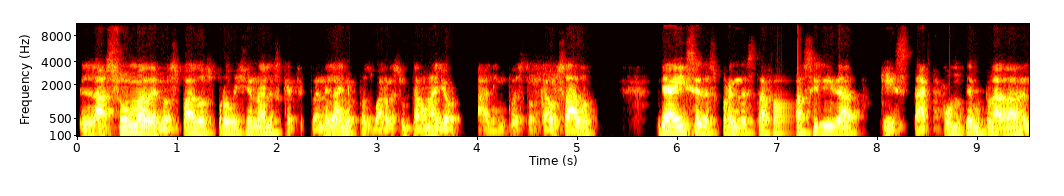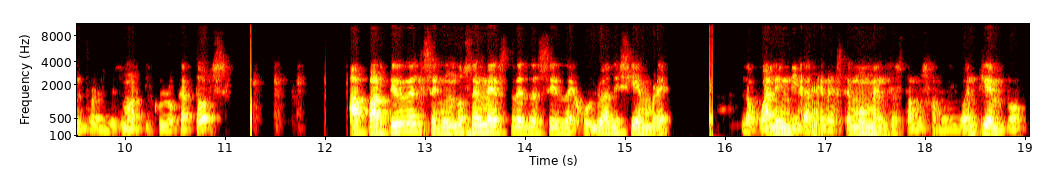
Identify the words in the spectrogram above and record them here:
la suma de los pagos provisionales que efectúe en el año pues va a resultar mayor al impuesto causado. De ahí se desprende esta facilidad que está contemplada dentro del mismo artículo 14. A partir del segundo semestre, es decir, de julio a diciembre, lo cual indica que en este momento estamos a muy buen tiempo,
